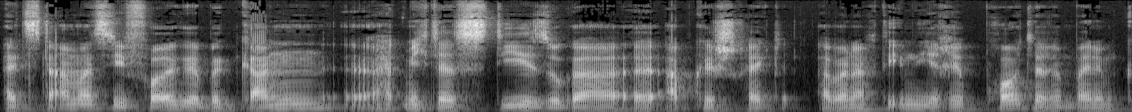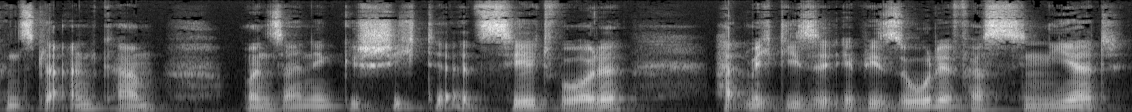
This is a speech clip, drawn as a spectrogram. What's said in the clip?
Als damals die Folge begann, äh, hat mich das Stil sogar äh, abgeschreckt, aber nachdem die Reporterin bei dem Künstler ankam und seine Geschichte erzählt wurde, hat mich diese Episode fasziniert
